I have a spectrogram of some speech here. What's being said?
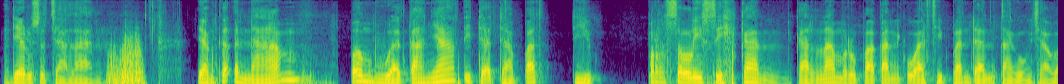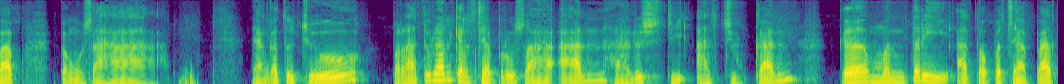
Jadi harus sejalan. Yang keenam, pembuatannya tidak dapat diperselisihkan karena merupakan kewajiban dan tanggung jawab pengusaha. Yang ketujuh, peraturan kerja perusahaan harus diajukan ke menteri atau pejabat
